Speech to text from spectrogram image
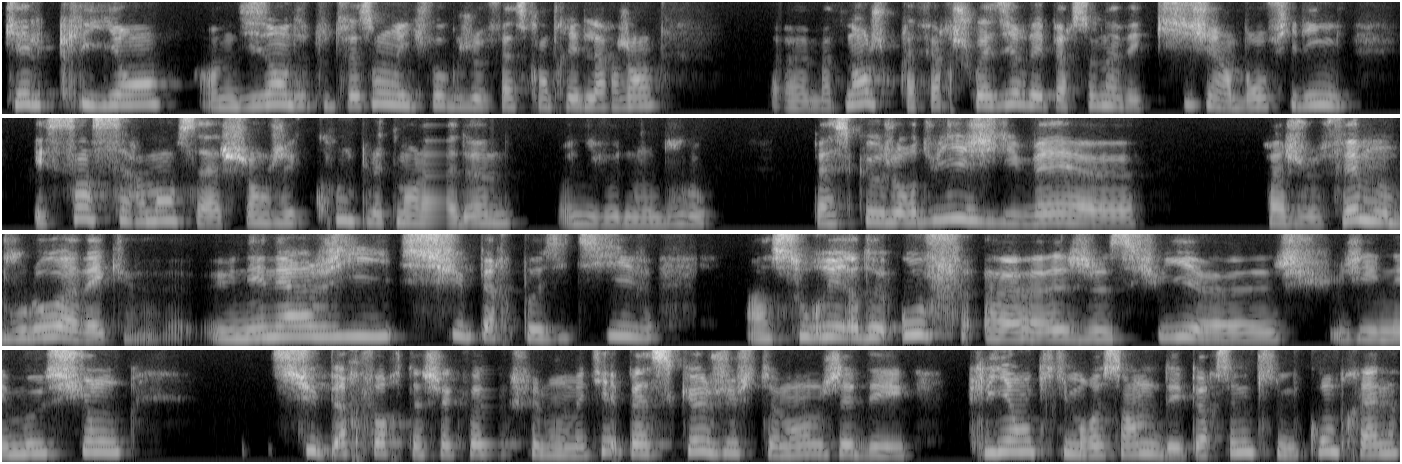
quel client en me disant de toute façon il faut que je fasse rentrer de l'argent. Euh, maintenant, je préfère choisir les personnes avec qui j'ai un bon feeling. Et sincèrement, ça a changé complètement la donne au niveau de mon boulot. Parce qu'aujourd'hui, j'y vais je fais mon boulot avec euh, une énergie super positive, un sourire de ouf. Euh, je suis, euh, j'ai une émotion super forte à chaque fois que je fais mon métier parce que justement, j'ai des clients qui me ressemblent, des personnes qui me comprennent,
